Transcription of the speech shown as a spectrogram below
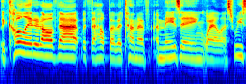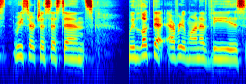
we collated all of that with the help of a ton of amazing YLS re- research assistants. We looked at every one of these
